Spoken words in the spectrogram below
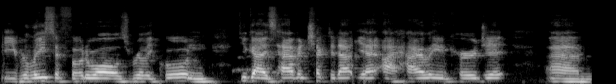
the release of PhotoWall is really cool, and if you guys haven't checked it out yet, I highly encourage it. Um,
